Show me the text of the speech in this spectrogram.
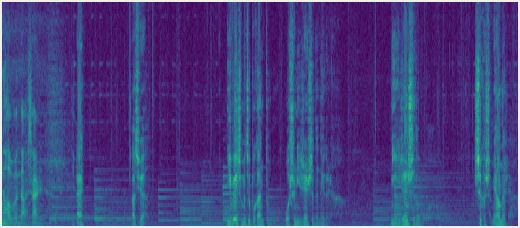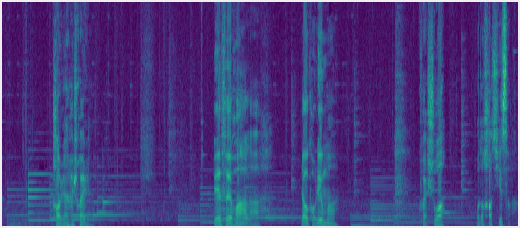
了，温大善人，你哎，阿旭，你为什么就不敢赌我是你认识的那个人啊？你认识的我是个什么样的人？好人还是坏人？别废话了，绕口令吗？快说，我都好奇死了。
